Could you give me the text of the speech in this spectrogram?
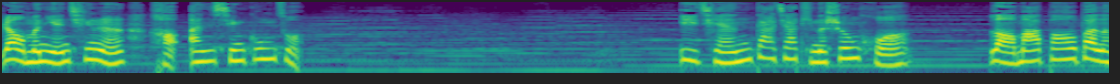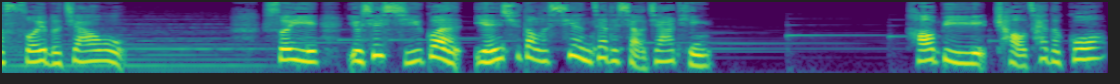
让我们年轻人好安心工作。以前大家庭的生活，老妈包办了所有的家务，所以有些习惯延续到了现在的小家庭。好比炒菜的锅，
